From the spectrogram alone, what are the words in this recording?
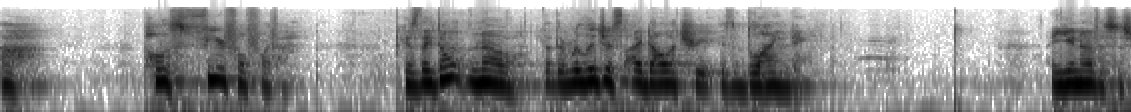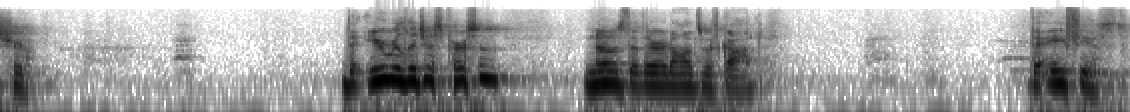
Ah, Paul is fearful for them because they don't know that the religious idolatry is blinding. And you know this is true. The irreligious person knows that they're at odds with God. The atheist,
